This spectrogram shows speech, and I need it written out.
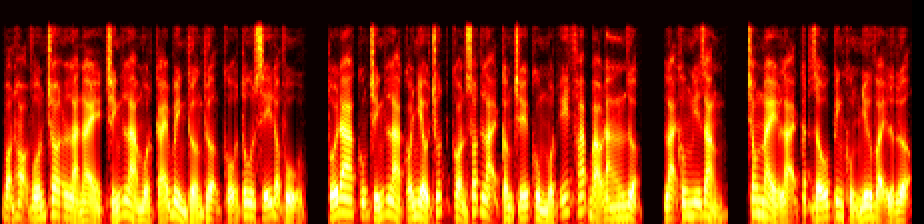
Bọn họ vốn cho là này chính là một cái bình thường thượng cổ tu sĩ đạo phủ, tối đa cũng chính là có nhiều chút còn sót lại cấm chế cùng một ít pháp bảo đang dược, lại không nghĩ rằng trong này lại cất giấu kinh khủng như vậy lực lượng.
